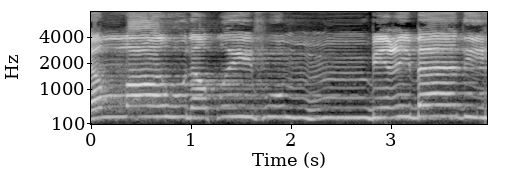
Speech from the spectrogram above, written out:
الله لطيف بعباده.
